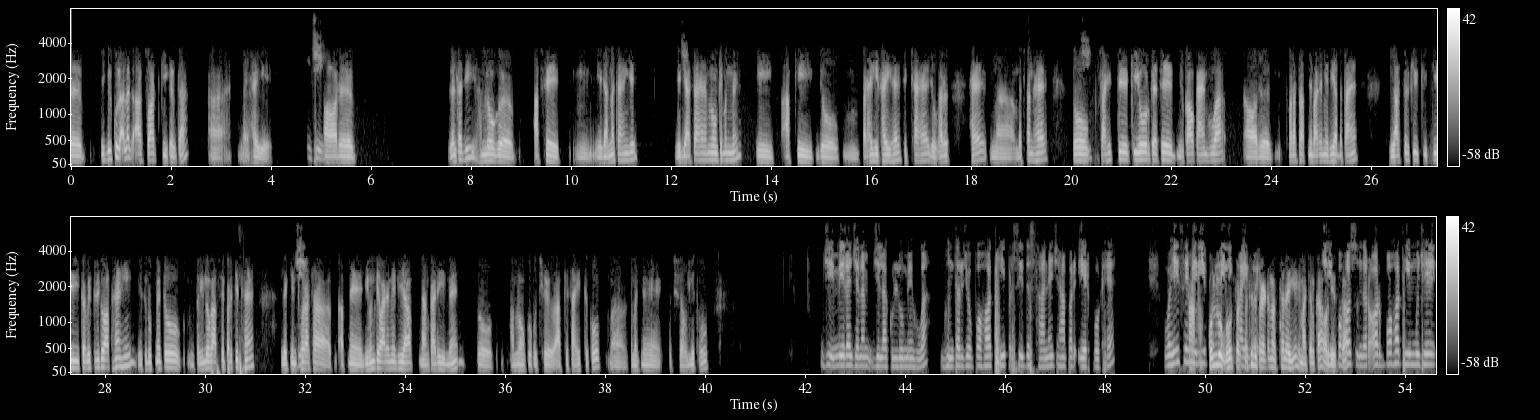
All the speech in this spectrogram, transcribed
ये बिल्कुल अलग आस्वाद की कविता है ये। जी। और ललिता जी हम लोग आपसे ये जानना चाहेंगे जिज्ञासा है हम लोगों के मन में कि आपकी जो पढ़ाई लिखाई है शिक्षा है जो घर है बचपन है तो साहित्य की ओर कैसे झुकाव कायम हुआ और थोड़ा सा अपने बारे में भी आप बताएँ। बिलासपुर की, की, की कवित्री तो आप हैं ही इस रूप में तो सभी लोग आपसे परिचित हैं लेकिन थोड़ा सा अपने जीवन के बारे में भी आप जानकारी लें तो हम लोगों को कुछ आपके साहित्य को समझने में कुछ सहूलियत हो। जी मेरा जन्म जिला कुल्लू में हुआ। भुंतर जो बहुत ही प्रसिद्ध स्थान है जहाँ पर एयरपोर्ट है। वहीं से हाँ, मेरी कुल्लू बहुत प्रसिद्ध पर्यटन स्थल है ये हिमाचल का और देश का। बहुत सुंदर और बहुत ही मुझे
